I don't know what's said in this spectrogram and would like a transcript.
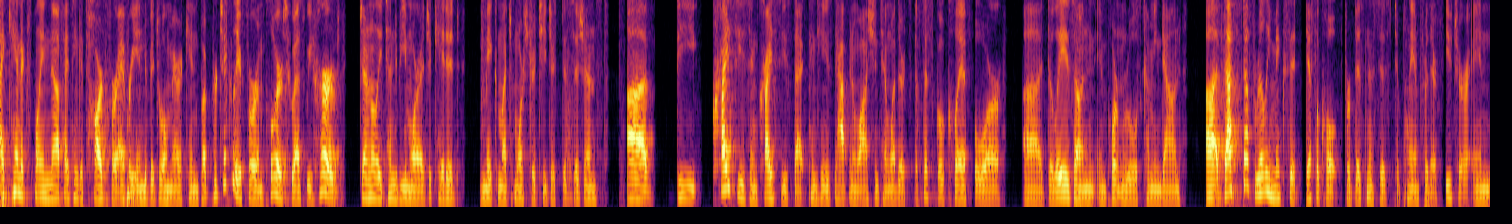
I can't explain enough. I think it's hard for every individual American, but particularly for employers who, as we heard, generally tend to be more educated, make much more strategic decisions. Uh, the crises and crises that continues to happen in Washington, whether it's the fiscal cliff or uh, delays on important rules coming down, uh, that stuff really makes it difficult for businesses to plan for their future. And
